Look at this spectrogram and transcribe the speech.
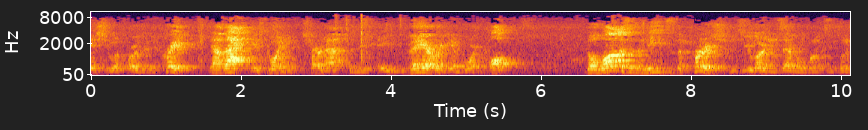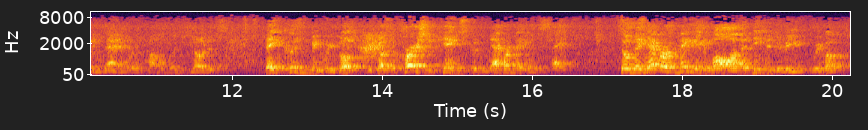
issue a further decree. Now that is going to turn out to be a very important clause. The laws of the Medes and the Persians, you learn in several books, including Daniel, you probably noticed, they couldn't be revoked because the Persian kings could never make a mistake. So they never made a law that needed to be revoked.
